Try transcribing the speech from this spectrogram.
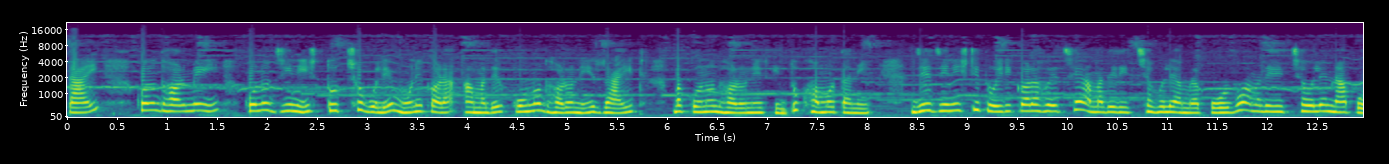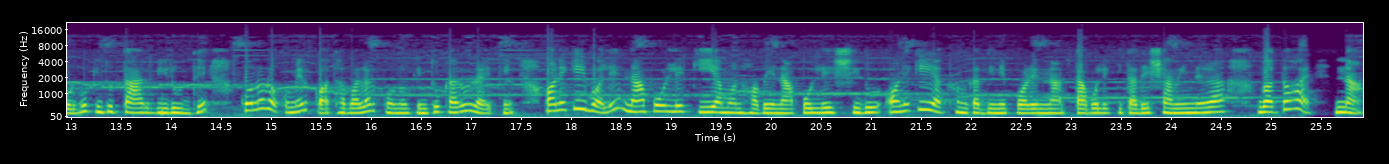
তাই কোনো ধর্মেই কোনো জিনিস তুচ্ছ বলে মনে করা আমাদের কোনো ধরনের রাইট বা কোনো ধরনের কিন্তু ক্ষমতা নেই। যে জিনিসটি তৈরি করা হয়েছে আমাদের ইচ্ছা হলে আমরা পড়ব, আমাদের ইচ্ছা হলে না পড়ব, কিন্তু তার বিরুদ্ধে কোনো রকমের কথা বলার কোনো কিন্তু কারোর রাইট নেই। অনেকেই বলে, না পড়লে কি এমন হবে? না পড়লে সিঁদুর? অনেকেই এখনকার দিনে পড়েন না। তা বলে কি তাদের স্বামীরা গত হয়? না।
